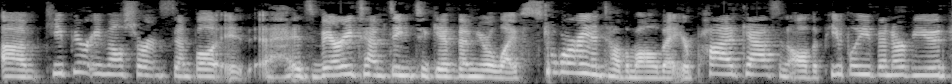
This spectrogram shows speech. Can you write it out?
um, keep your email short and simple. It, it's very tempting to give them your life story and tell them all about your podcast and all the people you've interviewed.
